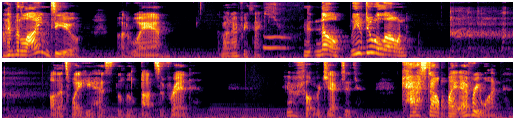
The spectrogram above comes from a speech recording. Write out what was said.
I've been lying to you about who I am, about everything. N no, leave Do alone. Oh, that's why he has the little dots of red. Have you ever felt rejected? Cast out by everyone?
